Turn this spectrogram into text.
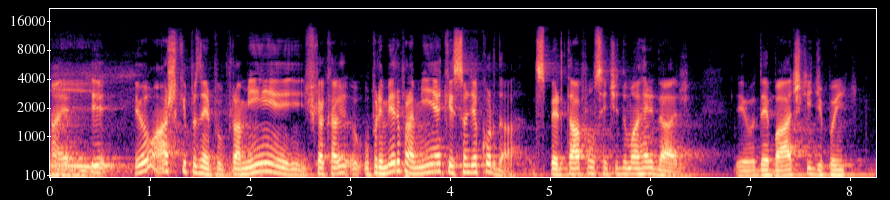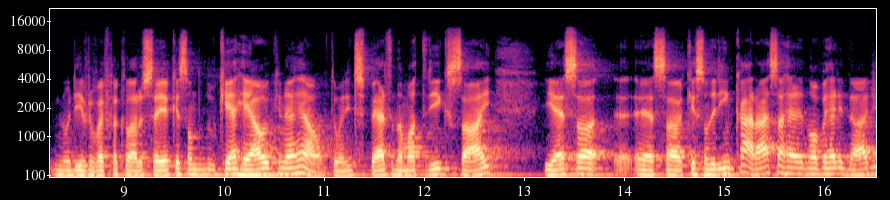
Ah, é, e- eu acho que, por exemplo, para mim, o primeiro para mim é a questão de acordar, despertar para um sentido de uma realidade. E o debate que depois no livro vai ficar claro isso aí, é a questão do que é real e o que não é real. Então ele desperta da Matrix, sai e essa essa questão dele encarar essa nova realidade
